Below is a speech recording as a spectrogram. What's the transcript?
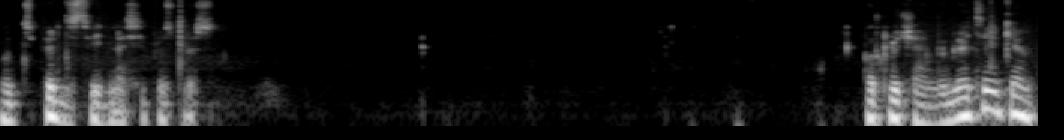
Вот теперь действительно C++. Подключаем библиотеки.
